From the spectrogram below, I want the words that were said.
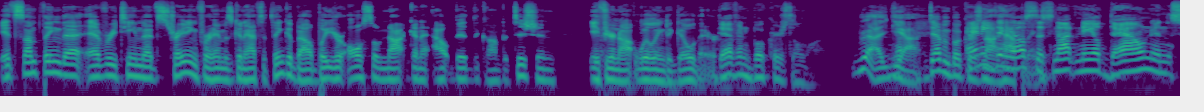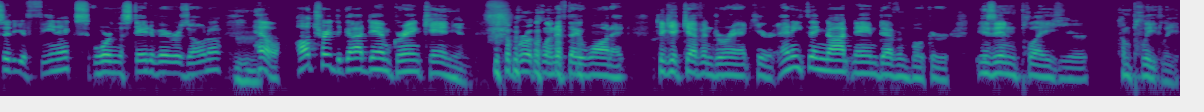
It's something that every team that's trading for him is going to have to think about, but you're also not going to outbid the competition if you're not willing to go there. Devin Booker's the one. Yeah, yeah. Devin Booker's not Anything else that's not nailed down in the city of Phoenix or in the state of Arizona, Mhm. hell, I'll trade the goddamn Grand Canyon to Brooklyn if they want it to get Kevin Durant here. Anything not named Devin Booker is in play here completely.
